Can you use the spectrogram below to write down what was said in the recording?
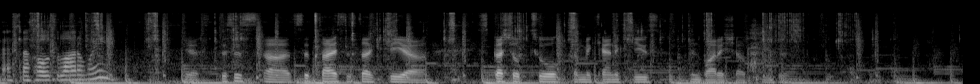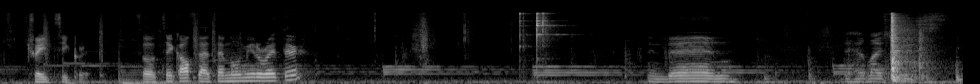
That stuff holds a lot of weight. Yes, this is uh, zip ties is like the uh, special tool that mechanics use in body shops uses. Trade secret. So take off that 10 millimeter right there. And then the headlights should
